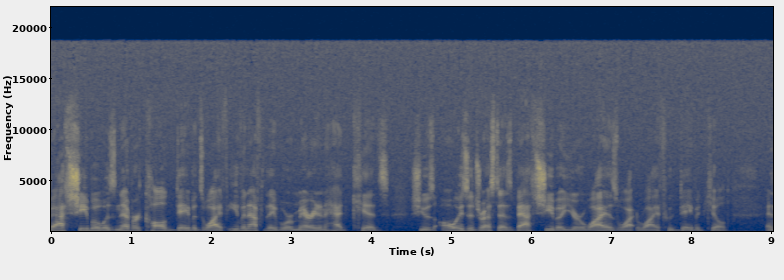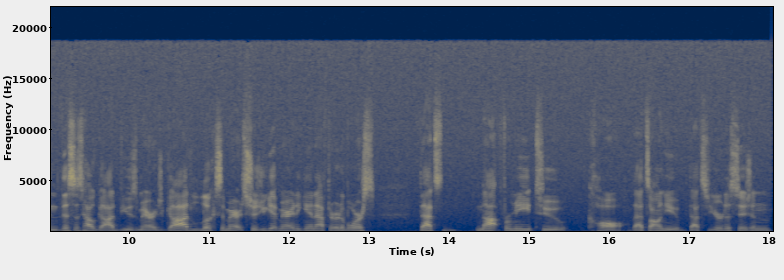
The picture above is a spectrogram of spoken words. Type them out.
Bathsheba was never called David's wife, even after they were married and had kids. She was always addressed as Bathsheba, Uriah's wife, who David killed. And this is how God views marriage. God looks at marriage. Should you get married again after a divorce? That's not for me to call. That's on you. That's your decision.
